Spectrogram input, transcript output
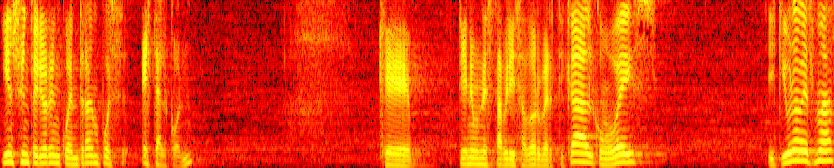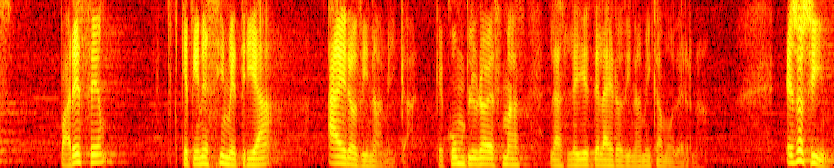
y en su interior encuentran pues este halcón que tiene un estabilizador vertical, como veis, y que una vez más parece que tiene simetría aerodinámica, que cumple una vez más las leyes de la aerodinámica moderna. Eso sí,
